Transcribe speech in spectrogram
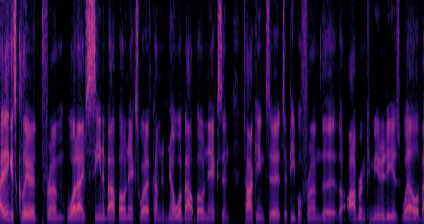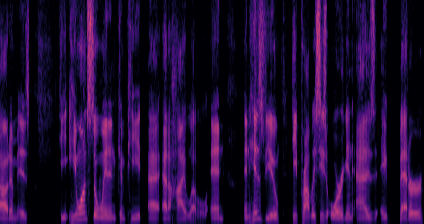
I think it's clear from what I've seen about Bo Nix, what I've come to know about Bo Nix, and talking to to people from the the Auburn community as well about him is he he wants to win and compete at, at a high level. And in his view, he probably sees Oregon as a better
